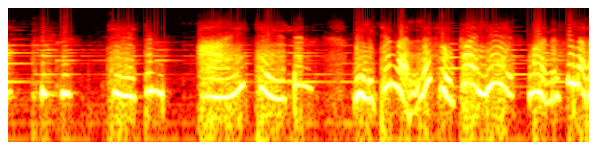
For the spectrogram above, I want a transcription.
ചേട്ടൻ. ഹായ് ചേട്ടൻ. വിളിക്കാൻ നല്ല സുഖല്ലേ മനസ്സിൽ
